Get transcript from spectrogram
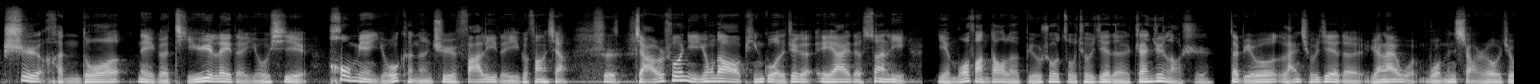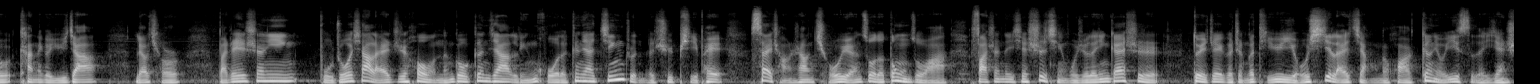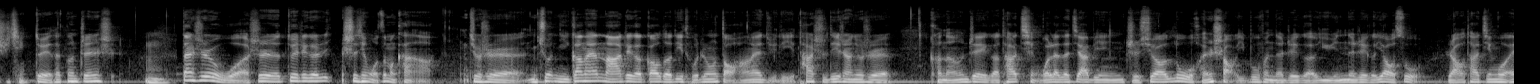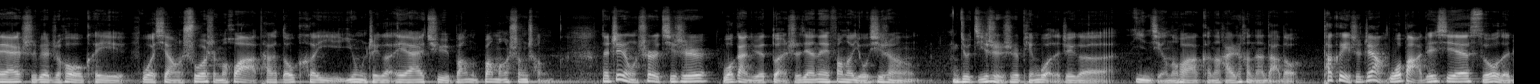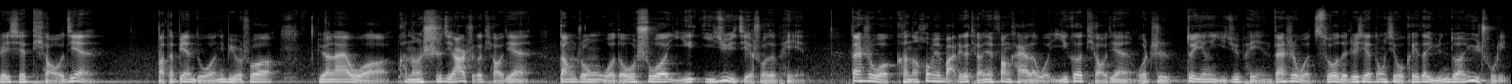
是很多那个体育类的游戏后面有可能去发力的一个方向。是，假如说你用到苹果的这个 AI 的算力。也模仿到了，比如说足球界的詹俊老师，再比如篮球界的，原来我我们小时候就看那个瑜伽聊球，把这些声音捕捉下来之后，能够更加灵活的、更加精准的去匹配赛场上球员做的动作啊，发生的一些事情，我觉得应该是对这个整个体育游戏来讲的话更有意思的一件事情，对它更真实。嗯，但是我是对这个事情我这么看啊，就是你说你刚才拿这个高德地图这种导航来举例，它实际上就是可能这个他请过来的嘉宾只需要录很少一部分的这个语音的这个要素，然后他经过 AI 识别之后，可以我想说什么话，它都可以用这个 AI 去帮帮忙生成。那这种事儿其实我感觉短时间内放到游戏上。你就即使是苹果的这个引擎的话，可能还是很难达到。它可以是这样，我把这些所有的这些条件，把它变多。你比如说，原来我可能十几二十个条件当中，我都说一一句解说的配音，但是我可能后面把这个条件放开了，我一个条件我只对应一句配音，但是我所有的这些东西，我可以在云端预处理。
